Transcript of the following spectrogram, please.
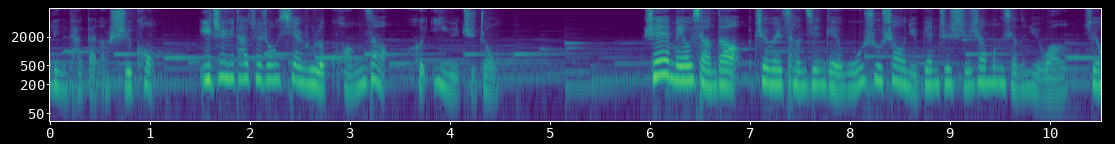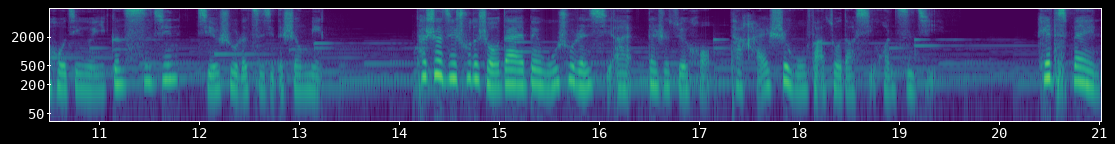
令她感到失控，以至于她最终陷入了狂躁和抑郁之中。谁也没有想到，这位曾经给无数少女编织时尚梦想的女王，最后竟用一根丝巾结束了自己的生命。她设计出的手袋被无数人喜爱，但是最后她还是无法做到喜欢自己。Kate Spade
